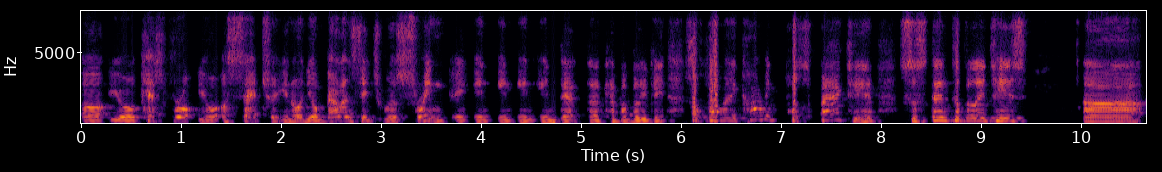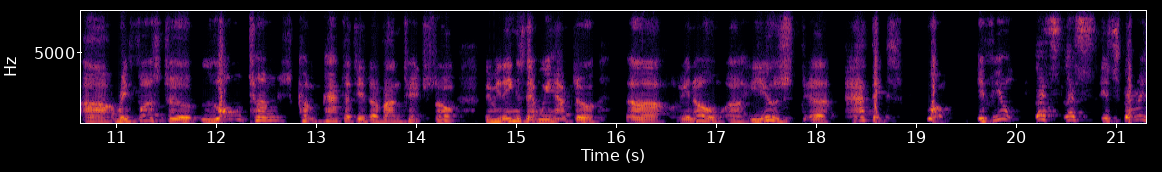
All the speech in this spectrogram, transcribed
uh, your cash flow, your asset, you know, your balance sheet will shrink in in in in that uh, capability. So from an economic perspective, sustainability uh, uh, refers to long-term competitive advantage. So the meanings that we have to, uh, you know, uh, use uh, ethics. Well, if you let's let's it's very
